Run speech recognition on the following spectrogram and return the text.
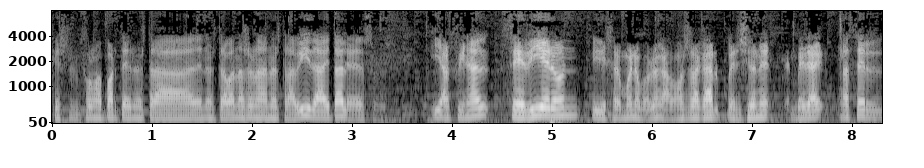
que forman parte de nuestra, de nuestra banda sonora de nuestra vida y tal. Eso es. Y al final cedieron y dijeron, bueno, pues venga, vamos a sacar versiones, en vez de hacer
